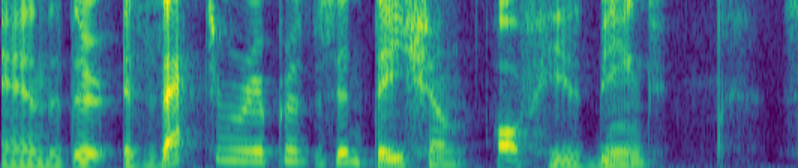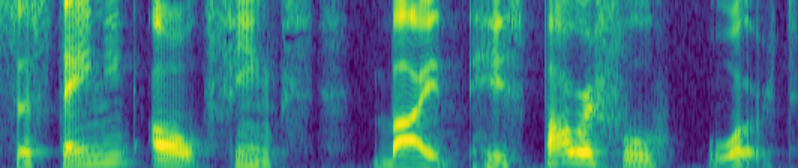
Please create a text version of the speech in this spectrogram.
and the exact representation of his being, sustaining all things by his powerful word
